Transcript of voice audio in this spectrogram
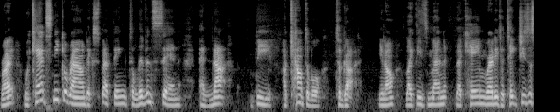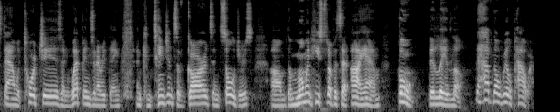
Right? We can't sneak around expecting to live in sin and not be accountable to God. You know, like these men that came ready to take Jesus down with torches and weapons and everything, and contingents of guards and soldiers. Um, the moment he stood up and said, I am, boom, they're laid low. They have no real power.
